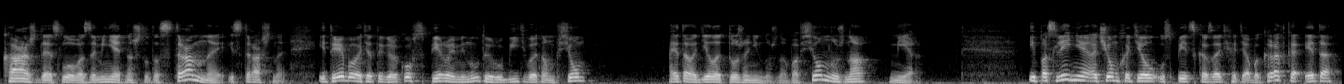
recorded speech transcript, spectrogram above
каждое слово заменять на что-то странное и страшное, и требовать от игроков с первой минуты рубить в этом всем. Этого делать тоже не нужно. Во всем нужна мера. И последнее, о чем хотел успеть сказать хотя бы кратко, это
